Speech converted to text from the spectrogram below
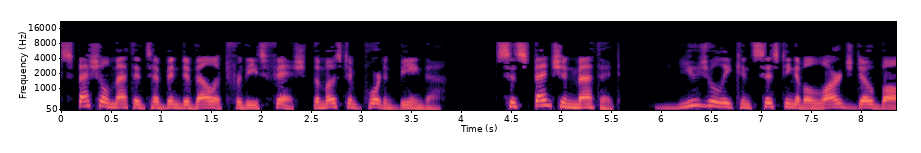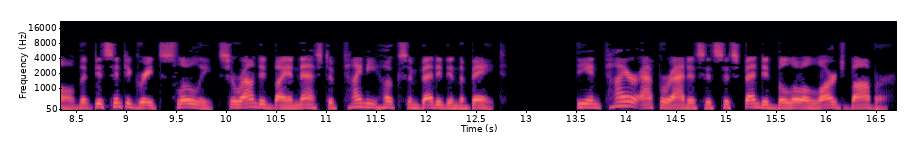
Special methods have been developed for these fish, the most important being the suspension method, usually consisting of a large dough ball that disintegrates slowly, surrounded by a nest of tiny hooks embedded in the bait. The entire apparatus is suspended below a large bobber.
